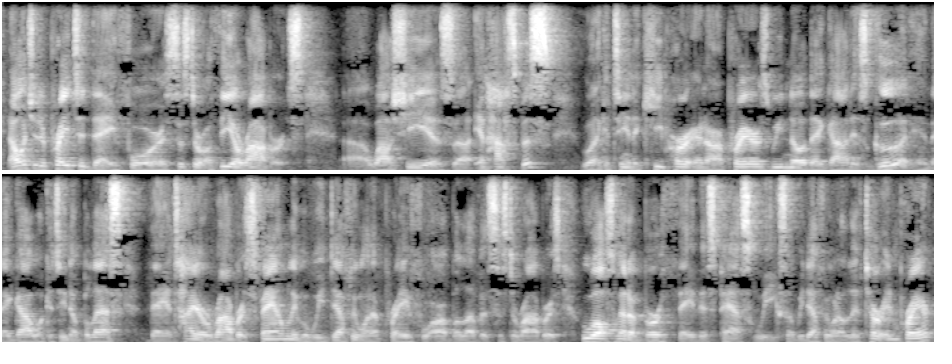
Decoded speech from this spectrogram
And I want you to pray today for Sister Othea Roberts. Uh, while she is uh, in hospice, we want to continue to keep her in our prayers. We know that God is good and that God will continue to bless the entire Roberts family, but we definitely want to pray for our beloved Sister Roberts, who also had a birthday this past week. So we definitely want to lift her in prayer,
